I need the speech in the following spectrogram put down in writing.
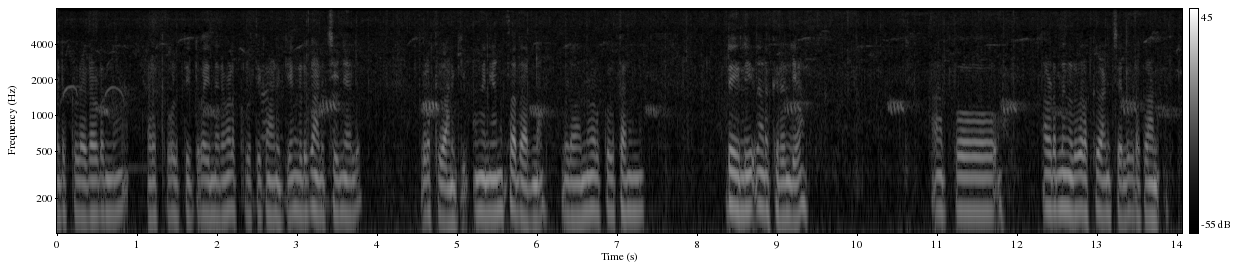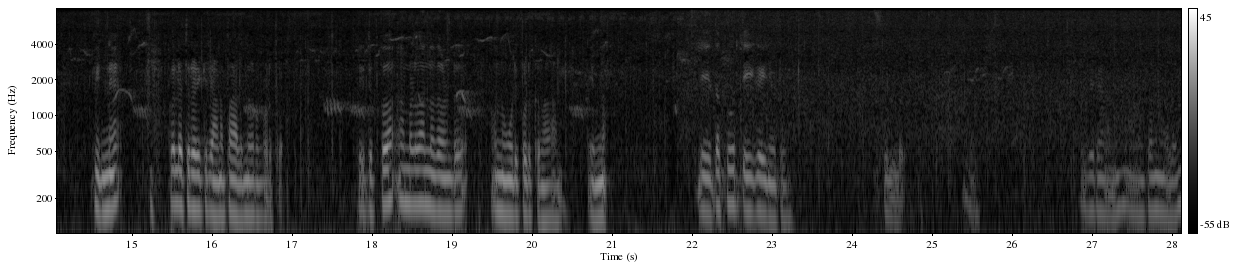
അടുക്കളയുടെ അവിടെ നിന്ന് വിളക്ക് കൊളുത്തിയിട്ട് വൈകുന്നേരം വിളക്ക് കൊളുത്തി കാണിക്കുക ഇങ്ങോട്ട് കാണിച്ചു കഴിഞ്ഞാൽ വിളക്ക് കാണിക്കും. അങ്ങനെയാണ് സാധാരണ ഇവിടെ വന്ന് വിളക്ക് കൊളുത്താനൊന്നും ഡെയിലി നടക്കലില്ല. അപ്പോൾ അവിടെ നിങ്ങൾ വിളക്ക് കാണിച്ചാൽ ഇവിടെ കാണും. പിന്നെ കൊല്ലത്തിലൊരിക്കലാണ് പാലും നൂറും കൊടുക്കുക ഇതിപ്പോൾ നമ്മൾ വന്നതുകൊണ്ട് ഒന്നും കൂടി കൊടുക്കുന്നതാണ് ഇന്ന്. ഇതൊക്കെ വൃത്തി കഴിഞ്ഞിട്ടു ഫുള്ള്. ഇവരാണ് നാഗങ്ങളും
